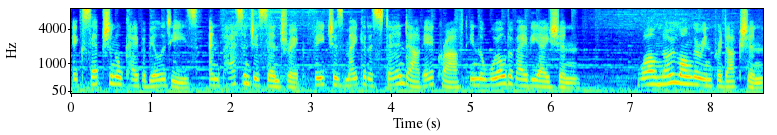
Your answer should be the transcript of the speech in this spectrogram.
exceptional capabilities, and passenger-centric features make it a standout aircraft in the world of aviation. While no longer in production,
